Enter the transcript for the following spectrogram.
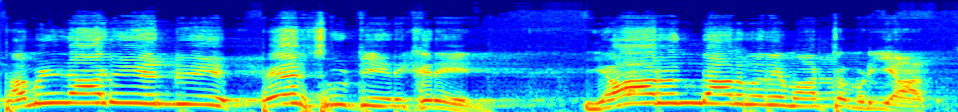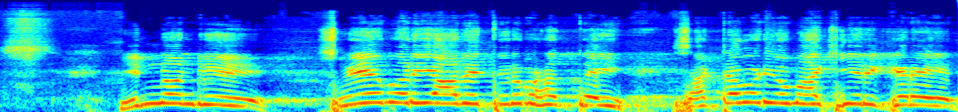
தமிழ்நாடு என்று பெயர் சூட்டி இருக்கிறேன். யார் இருந்தாலும் அதை மாற்ற முடியாது. இன்னொன்று சுயமரியாதை திருமணத்தை சட்டவடிவமாக்கி இருக்கிறேன்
